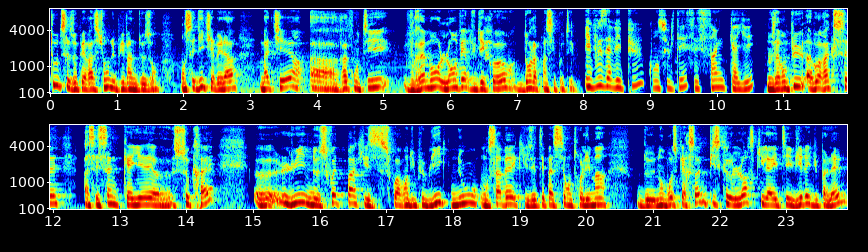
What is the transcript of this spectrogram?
toutes ses opérations depuis 22 ans. On s'est dit qu'il y avait là matière à raconter vraiment l'envers du décor dans la principauté. Et vous avez pu consulter ces cinq cahiers? Nous avons pu avoir accès à ces cinq cahiers euh, secrets. Euh, lui ne souhaite pas qu'ils soient rendus publics. Nous, on savait qu'ils étaient passés entre les mains de nombreuses personnes, puisque lorsqu'il a été viré du palais,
